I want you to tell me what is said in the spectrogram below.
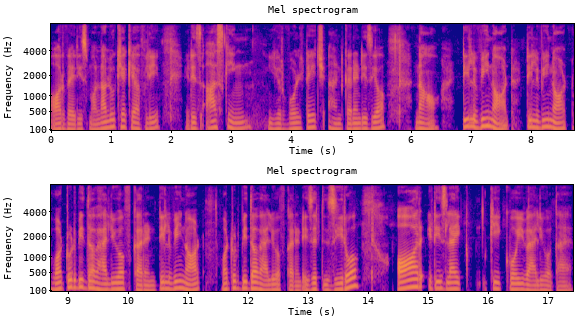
or very small. Now look here carefully. It is asking your voltage and current is here. Now till v naught till v naught what would be the value of current? Till v naught what would be the value of current? Is it zero or it is like ki koi value hota hai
